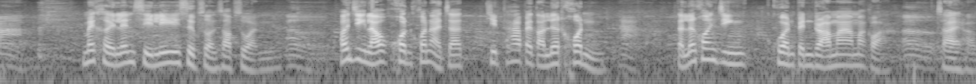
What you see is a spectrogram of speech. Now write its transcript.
อ่าไม่เคยเล่นซีรีส์สืบสวนสอบสวน เออเพราะจริงๆแล้วคนคนอาจจะคิดภาพไปตอนเลือดข้นค่ะ แต่เลือดข้นจริงๆควรเป็นดราม่ามากกว่า เออใช่ครับ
